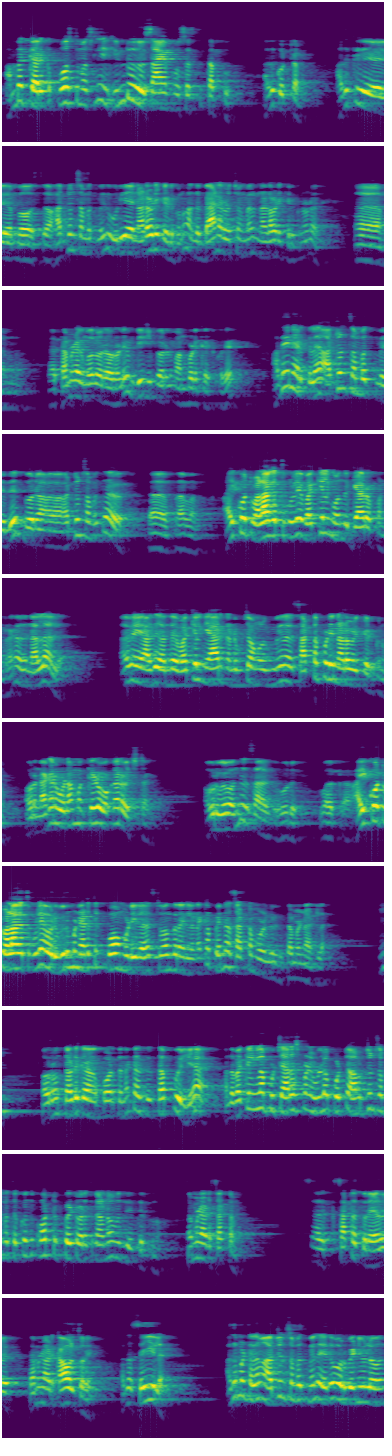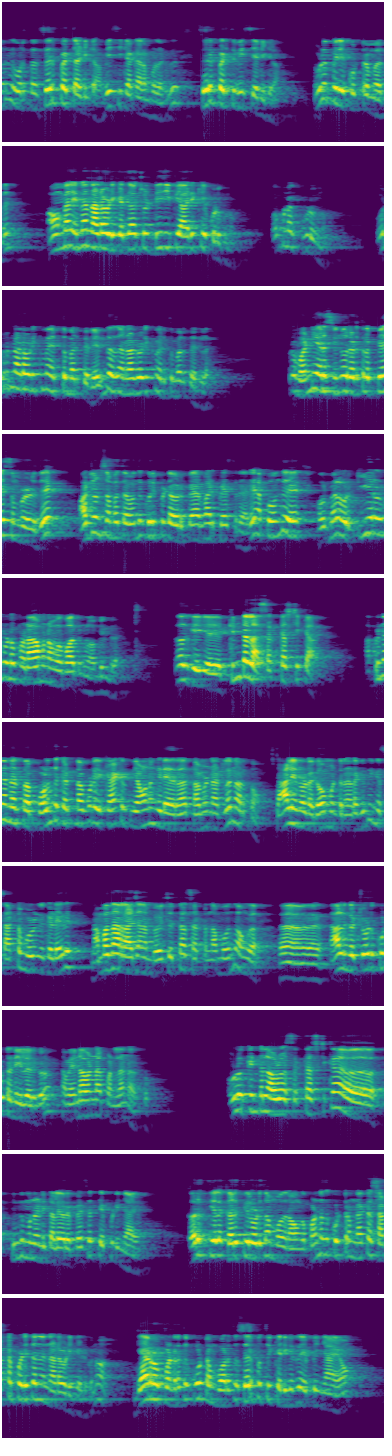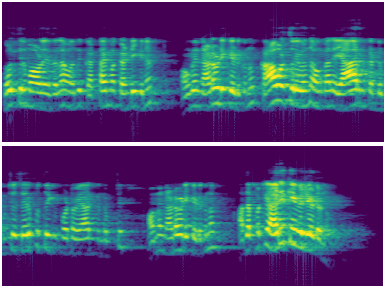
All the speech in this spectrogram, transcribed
அம்பேத்கருக்கு போஸ்ட் மஸ்ட்லி ஹிந்து சாயம் பூசுறது தப்பு. அது குற்றம். அதுக்கு நம்ம அர்ஜுன் சம்பத் மீது உரிய நடவடிக்கை எடுக்கணும். அந்த பேனர் வச்சவங்க மேலே நடவடிக்கை எடுக்கணும்னு தமிழக முதல்வர் அவர்களையும் டிஜிபி அவர்களையும் அன்போடு கேட்டுக்கிறேன் அதே நேரத்தில் அர்ஜுன் சம்பத் மீது ஒரு அர்ஜுன் சம்பத்தை ஹைகோர்ட் வளாகத்துக்குள்ளே வக்கீலுங்க வந்து கேரப் பண்ணுறாங்க அது நல்லா இல்லை. அதுவே அது அந்த வக்கீலுங்க யார் கண்டுபிடிச்சா அவங்களுக்கு மேலே சட்டப்படி நடவடிக்கை எடுக்கணும். அவர் நகர விடாமல் கீழே உட்கார வச்சுட்டாங்க. அவருக்கு வந்து ச ஒரு ஹைகோர்ட் வளாகத்துக்குள்ளேயே அவர் விரும்பின இடத்துக்கு போக முடியல சுதந்திரம் இல்லைனாக்கா இப்போ என்ன சட்டம் ஒழுங்கு இருக்குது தமிழ்நாட்டில்? அவர் வந்து தடுக்கிறாங்க போகிறதுனாக்க அது தப்பு இல்லையா? அந்த வக்கீலுங்களாம் பிடிச்சி அரெஸ்ட் பண்ணி உள்ளே போட்டு அர்ஜுன் சம்பத்துக்கு வந்து கோர்ட்டுக்கு போயிட்டு வரதுக்கு அனுமதி இருக்கணும். தமிழ்நாடு சட்டம். ச- சட்டத்துறை அது தமிழ்நாடு காவல்துறை. அதை செய்யலை. அது மட்டும் இல்லாமல் அர்ஜுன் சம்பத் மேலே ஏதோ ஒரு வெனியூவில் வந்து ஒருத்தன் செருப்பெடுத்து அடிக்கிறான் வீசி காரன் போல இருக்குது. செருப்பெடுத்து வீசி அடிக்கிறான் எவ்வளோ பெரிய குற்றம் அது? அவன் மேலே என்ன நடவடிக்கை எடுத்தாலும் சொல்லி டிஜிபி அறிக்கை கொடுக்கணும். ஓப்பனாக கொடுக்கணும். ஒரு நடவடிக்கையுமே எடுத்த மாதிரி தெரியல. எந்த நடவடிக்கையும் எடுத்த மாதிரி தெரியல. அப்புறம் வன்னி அரசு இன்னொரு இடத்துல பேசும் பொழுது அர்ஜுன் சம்பத்தை வந்து குறிப்பிட்ட ஒரு பேர் மாதிரி பேசுகிறாரு அப்போ வந்து அவர் மேலே ஒரு கீரல் கூட படாமல் நம்ம பார்த்துக்கணும் அப்படின்ற. அதாவது கிண்டலா சர்க்கஸ்டிக்கா அப்படின்னா என்ன அர்த்தம்? பொழந்து கட்டினா கூட கேட்கறதுக்கு எவனும் கிடையாதுடா தமிழ்நாட்டில்னு அர்த்தம். ஸ்டாலினோட கவர்மெண்ட் நடக்குது இங்கே சட்டம் ஒழுங்கு கிடையாது. நம்ம தான் ராஜா நம்ம வச்சு தான் சட்டம். நம்ம வந்து அவங்க ஆளுங்கட்சியோடு கூட்டணியில் இருக்கிறோம். நம்ம என்ன வேணா பண்ணலான்னு அர்த்தம். அவ்வளோ கிண்டல் அவ்வளோ சர்க்காஸ்டிக்காக இந்து முன்னணி தலைவரை பேசுறது எப்படி நியாயம்? கருத்தியலை கருத்தியலோடு தான் மோதணும். அவங்க பண்ணது குற்றம்னாக்கா சட்டப்படி தானே நடவடிக்கை எடுக்கணும். கேரோ பண்ணுறது கூட்டம் போகிறது செருப்பு தூக்கி அடிக்கிறது எப்படி நியாயம்? தொல் திருமாவளம் இதெல்லாம் வந்து கட்டாயமாக கண்டிக்கணும். அவங்க மேலே நடவடிக்கை எடுக்கணும். காவல்துறை வந்து அவங்க மேலே யாருன்னு கண்டுபிடிச்சு செருப்பு தூக்கி போட்டவங்க யாருன்னு கண்டுபிடிச்சு அவங்க மேலே நடவடிக்கை எடுக்கணும். அதை பற்றி அறிக்கை வெளியிடணும்.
